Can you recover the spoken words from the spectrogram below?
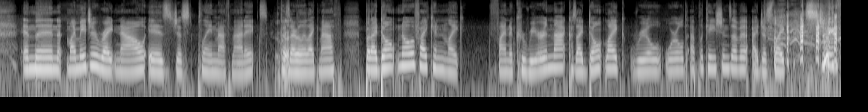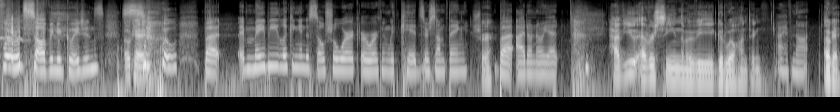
and then my major right now is just plain mathematics because Okay. I really like math, but I don't know if I can like find a career in that because I don't like real world applications of it. I just like straightforward solving equations. Okay. So, but it may be looking into social work or working with kids or something, Sure. but I don't know yet. Have you ever seen the movie Good Will Hunting? I have not. Okay.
